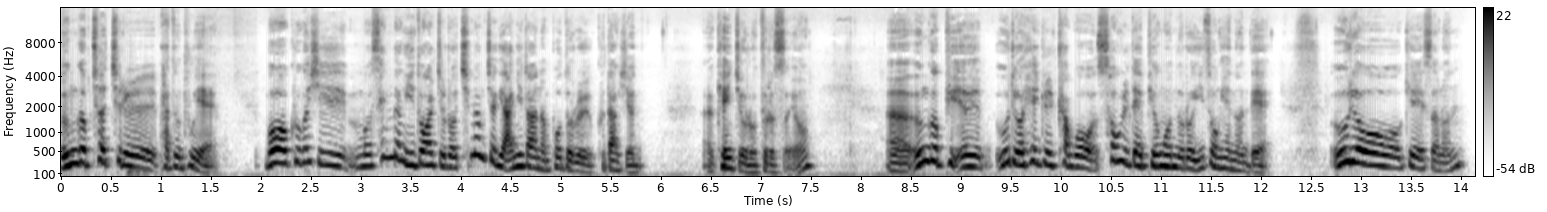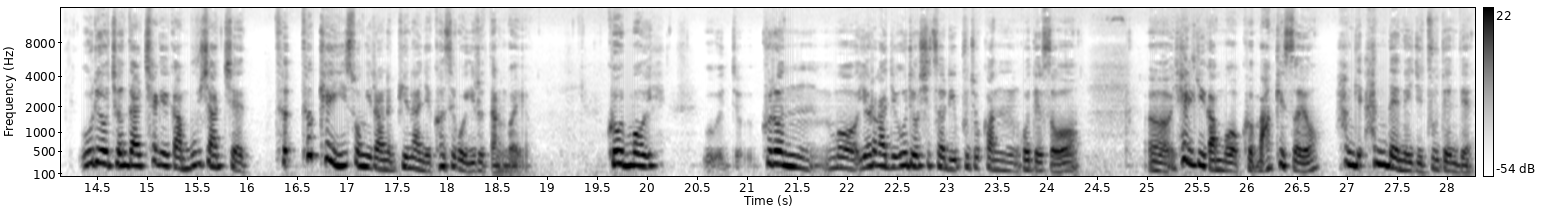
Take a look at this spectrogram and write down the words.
응급처치를 받은 후에 뭐 그것이 뭐 생명 이동할지로 치명적이 아니라는 보도를 그 당시에 개인적으로 들었어요. 어, 응급 의료 헬기를 타고 서울대 병원으로 이송했는데 의료계에서는 의료 전달 체계가 무시한 채 특혜 이송이라는 비난이 거세고 이르다는 거예요. 그 뭐 그런 뭐 여러 가지 의료 시설이 부족한 곳에서 어 헬기가 뭐 그 많겠어요. 한한 대 내지 두 대인데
